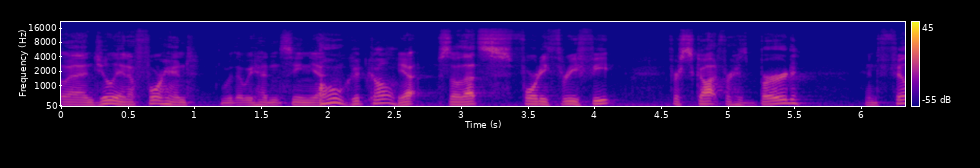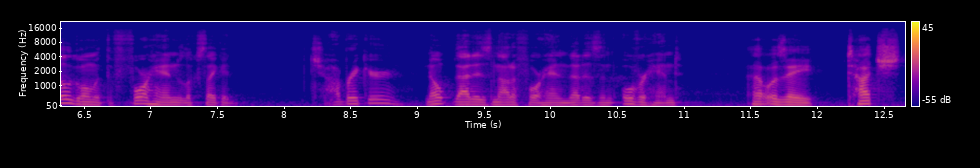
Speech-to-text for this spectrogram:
and Julian a forehand that we hadn't seen yet. Oh, good call. Yeah, so that's 43 feet for Scott for his bird, and Phil going with the forehand looks like a jawbreaker. Nope, that is not a forehand. That is an overhand. That was a touch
